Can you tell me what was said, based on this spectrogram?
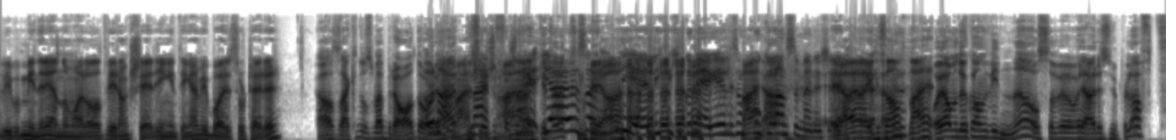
vi minner igjen om Harald, at vi rangerer ingenting her, vi bare sorterer. Ja, så det er ikke noe som er bra og dårlig her. Nei, nei, ut. Ja. jeg liker ikke å gå ned. Jeg er liksom konkurransemenneske. Ja, ja, ikke sant? Nei. Oh, ja, men du kan vinne også ved å gjøre superlavt.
